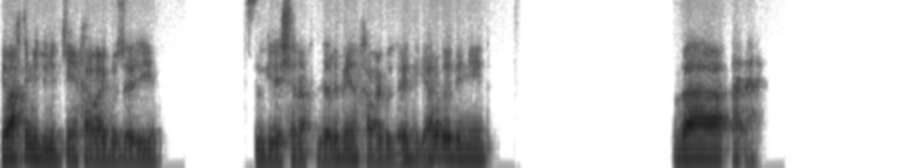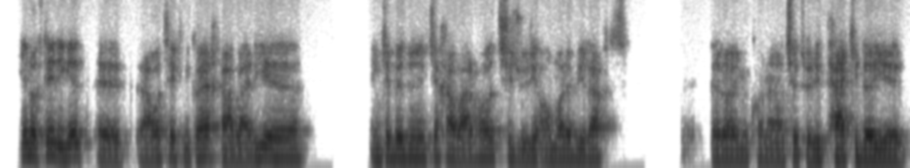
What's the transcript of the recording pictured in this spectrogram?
یا وقتی می‌دونید که این خبرگزاری سوگیری شناختی داره به این خبرگزاری دیگر رو ببینید. و یه نکته دیگه در واقع تکنیک های خبریه. اینکه بدونید که خبرها چجوری آمار بی رفت ارائه می‌کنن چطوری تاکیدای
